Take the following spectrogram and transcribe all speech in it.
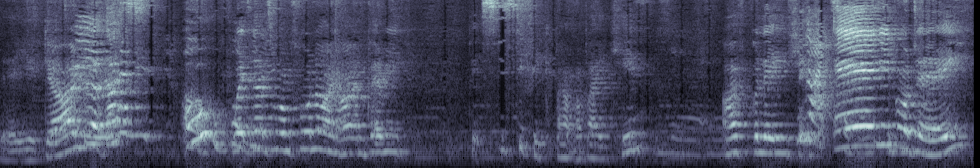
There you go. Look, that's. Oh, wait, that's 149. I am very bit specific about my baking. Yeah. I've believed that anybody,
